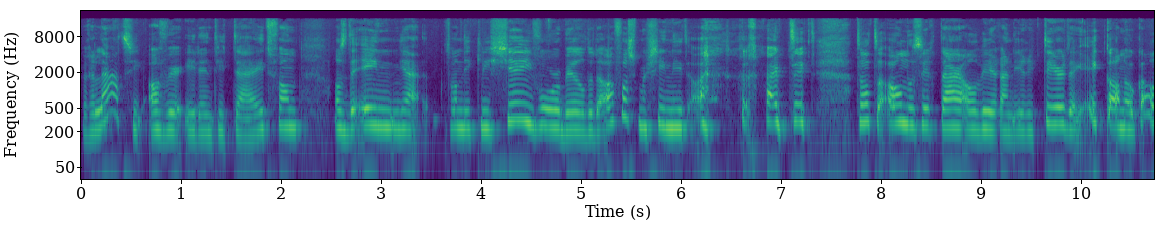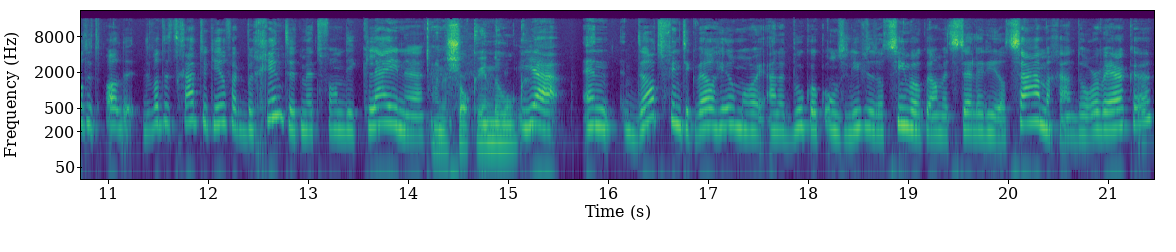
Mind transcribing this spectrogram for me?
relatie-afweeridentiteit van als de een ja, van die cliché-voorbeelden de afwasmachine niet heeft, dat de ander zich daar alweer aan irriteert. Ik kan ook altijd, want het gaat natuurlijk heel vaak begint het met van die kleine En een sok in de hoek. ja, en dat vind ik wel heel mooi aan het boek ook Onze Liefde. Dat zien we ook wel met stellen die dat samen gaan doorwerken.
